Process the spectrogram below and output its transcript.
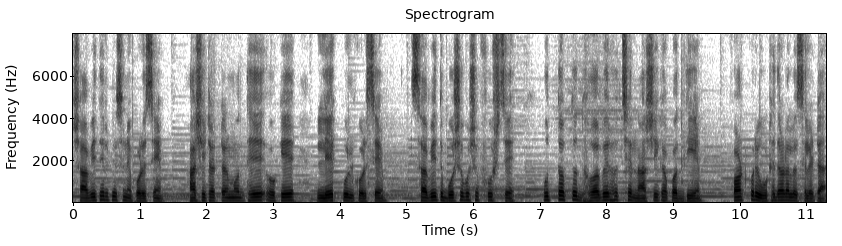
সাবিতের পেছনে পড়েছে। হাসি ঠাট্টার মধ্যে ওকে লেক পুল করছে। সাবিত বসে বসে ফুসছে। উত্তপ্ত ধোয়া বের হচ্ছে নাসিকা পথ দিয়ে। ফট করে উঠে দাঁড়াল ছেলেটা।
